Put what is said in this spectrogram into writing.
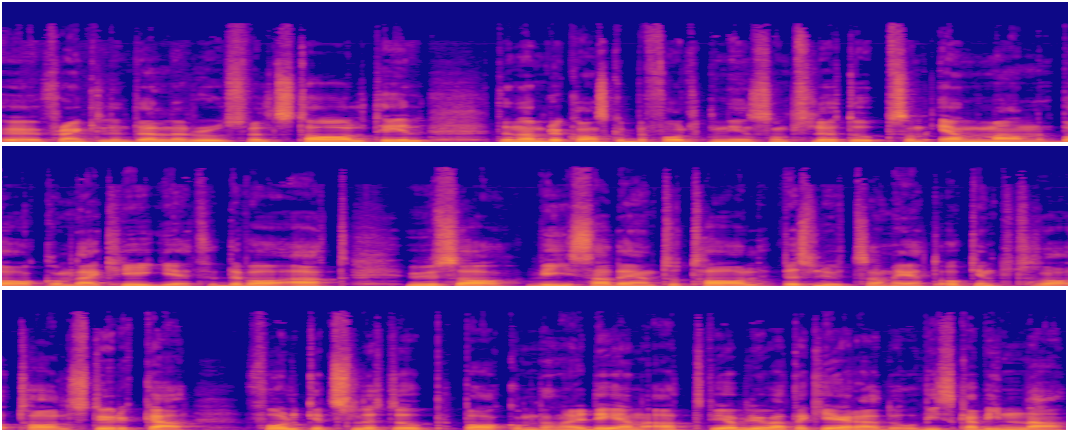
eh, Franklin Delano Roosevelts tal till den amerikanska befolkningen som slöt upp som en man bakom det här kriget. Det var att USA visade en total beslutsamhet och en tota-, total styrka. Folket slöt upp bakom den här idén att vi har blivit attackerade och vi ska vinna.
